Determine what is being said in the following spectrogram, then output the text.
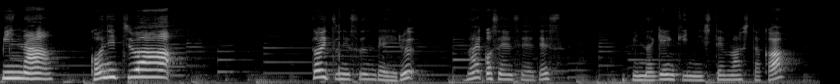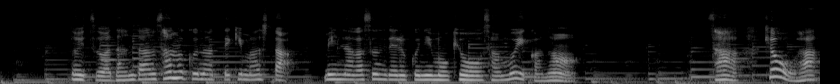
みんな、こんにちは。ドイツに住んでいる舞子先生です。みんな元気にしてましたか？ドイツはだんだん寒くなってきました。みんなが住んでる国も今日寒いかな？さあ、今日は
